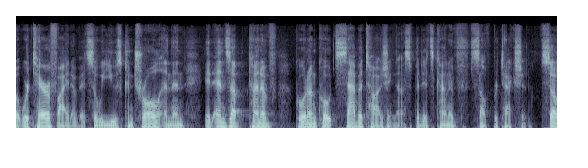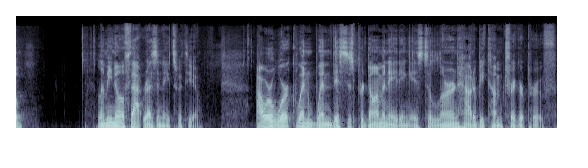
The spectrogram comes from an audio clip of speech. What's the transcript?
but we're terrified of it. So we use control, and then it ends up kind of quote unquote sabotaging us. But it's kind of self protection. So let me know if that resonates with you. Our work when when this is predominating is to learn how to become trigger proof,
